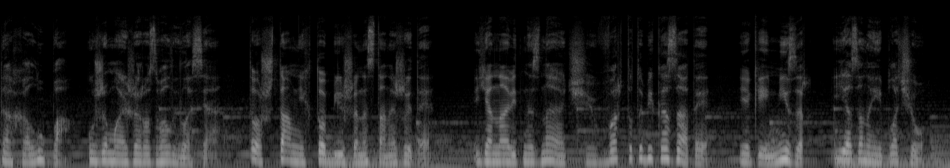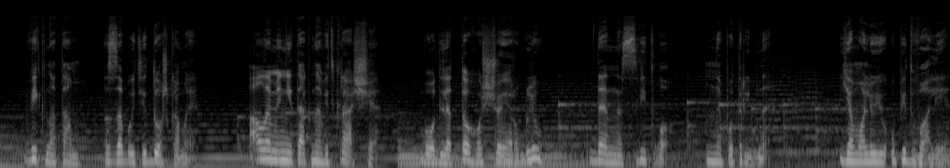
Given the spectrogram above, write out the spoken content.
Та халупа уже майже розвалилася, тож там ніхто більше не стане жити. Я навіть не знаю, чи варто тобі казати, який мізер я за неї плачу. Вікна там забиті дошками, але мені так навіть краще, бо для того, що я роблю, денне світло не потрібне. Я малюю у підвалі,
